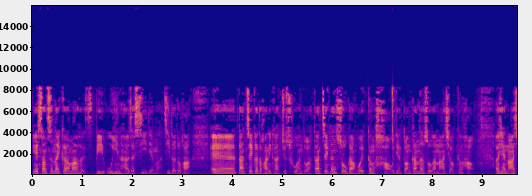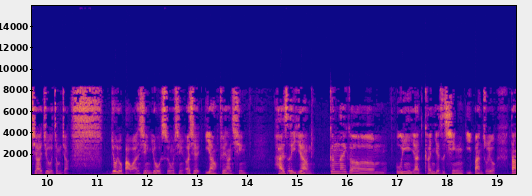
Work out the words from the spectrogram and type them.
因为上次那个 Marvis 比无印还要再细一点嘛，记得的话。呃，但这个的话，你看就粗很多，但这根手感会更好一点，短杆的手感拿起来更好，而且拿起来就怎么讲，又有把玩性，又有实用性，而且一样非常轻，还是一样。跟那个无印一样，可能也是轻一半左右，但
